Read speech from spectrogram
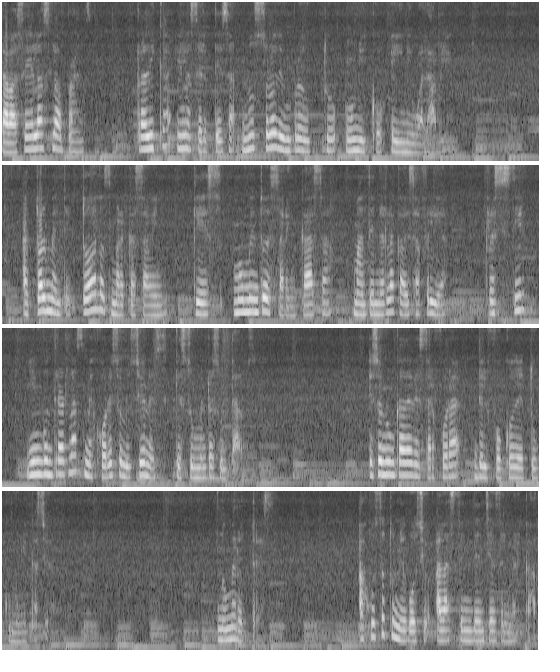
La base de las love brands radica en la certeza no solo de un producto único e inigualable. Actualmente todas las marcas saben que es momento de estar en casa, mantener la cabeza fría, resistir y encontrar las mejores soluciones que sumen resultados. Eso nunca debe estar fuera del foco de tu comunicación. Número 3. Ajusta tu negocio a las tendencias del mercado.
